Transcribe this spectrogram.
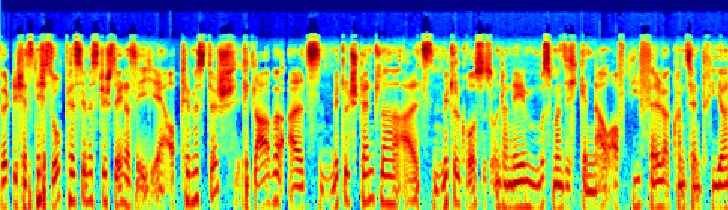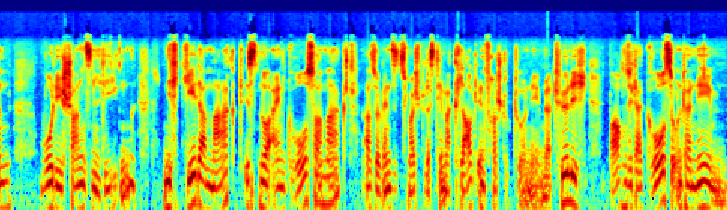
würde ich jetzt nicht so pessimistisch sehen, das sehe ich eher optimistisch. Ich glaube, als Mittelständler, als mittelgroßes Unternehmen muss man sich genau auf die Felder konzentrieren, wo die Chancen liegen. Nicht jeder Markt ist nur ein großer Markt. Also wenn Sie zum Beispiel das Thema Cloud-Infrastruktur nehmen, natürlich brauchen Sie da große Unternehmen,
